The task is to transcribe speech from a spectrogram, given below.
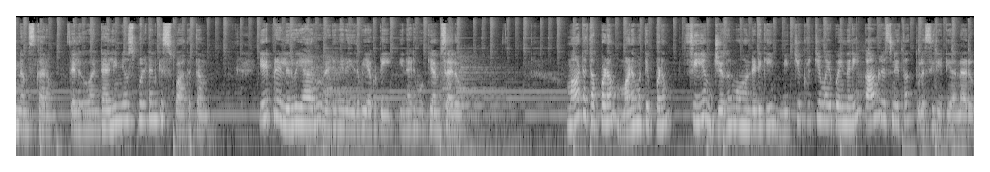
నమస్కారం. తెలుగు వన్ డైలీ న్యూస్ బులెటిన్కి స్వాగతం. ఏప్రిల్ ఇరవై ఆరు రెండు వేల ఇరవై ఒకటి ఈనాటి ముఖ్యాంశాలు. మాట తప్పడం మడమ తిప్పడం సీఎం జగన్మోహన్ రెడ్డికి నిత్యకృత్యమైపోయిందని కాంగ్రెస్ నేత తులసిరెడ్డి అన్నారు.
